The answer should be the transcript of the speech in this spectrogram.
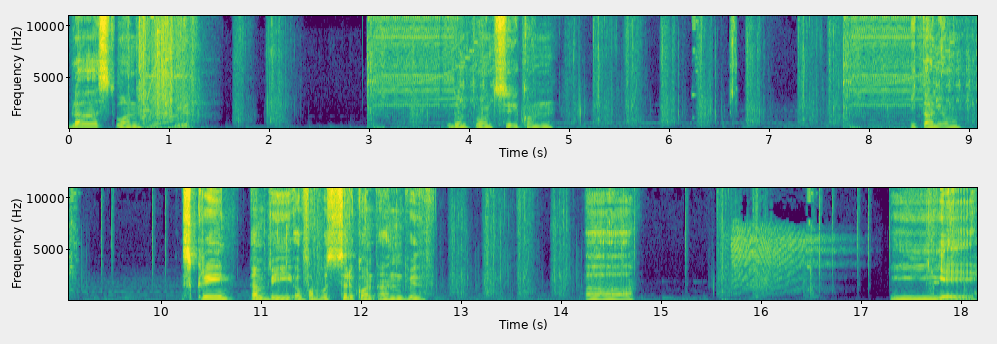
Last one here. Don't want silicon. Titanium. Screen can be offered with silicon and with uh yeah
